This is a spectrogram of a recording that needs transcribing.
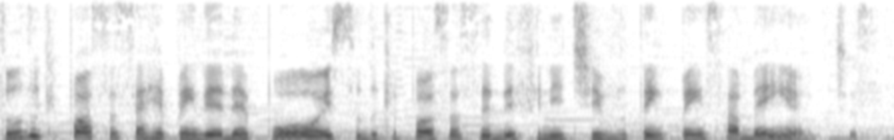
Tudo que possa se arrepender depois, tudo que possa ser definitivo, tem que pensar bem antes.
